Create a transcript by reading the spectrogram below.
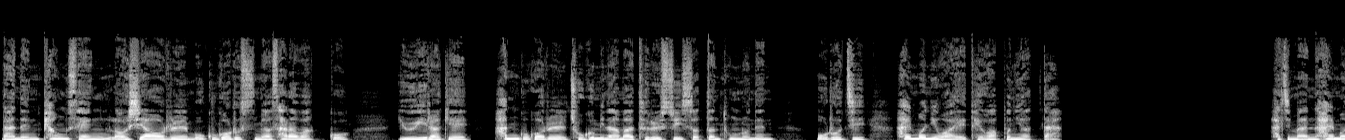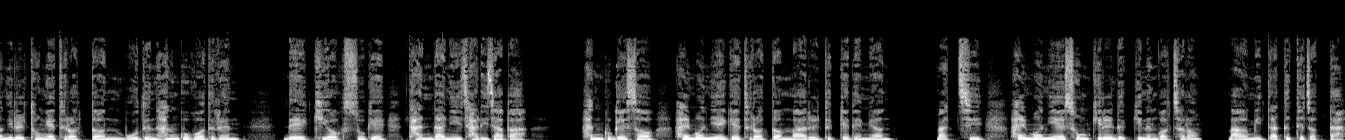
나는 평생 러시아어를 모국어로 쓰며 살아왔고 유일하게 한국어를 조금이나마 들을 수 있었던 통로는 오로지 할머니와의 대화뿐이었다. 하지만 할머니를 통해 들었던 모든 한국어들은 내 기억 속에 단단히 자리 잡아 한국에서 할머니에게 들었던 말을 듣게 되면 마치 할머니의 손길을 느끼는 것처럼 마음이 따뜻해졌다.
